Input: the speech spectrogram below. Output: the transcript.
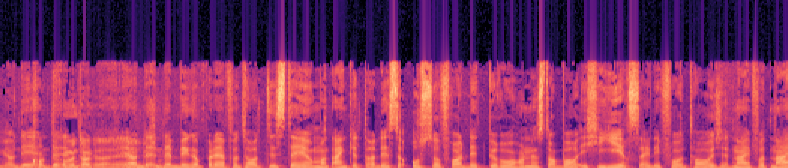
Ja, det, Kort kommentar til deg. Ja, det, det, bygger på det jeg fortalte i sted, om at enkelte av disse, også fra ditt byrå, Hannes, da, bare ikke gir seg. De får, tar ikke et nei for et nei.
